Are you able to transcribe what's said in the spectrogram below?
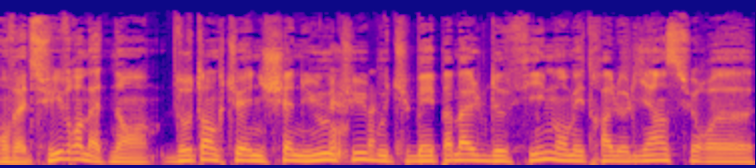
on va te suivre maintenant. D'autant que tu as une chaîne YouTube où tu mets pas mal de films. On mettra le lien sur euh,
